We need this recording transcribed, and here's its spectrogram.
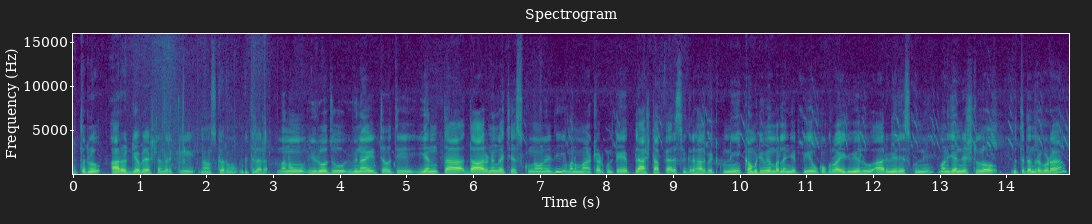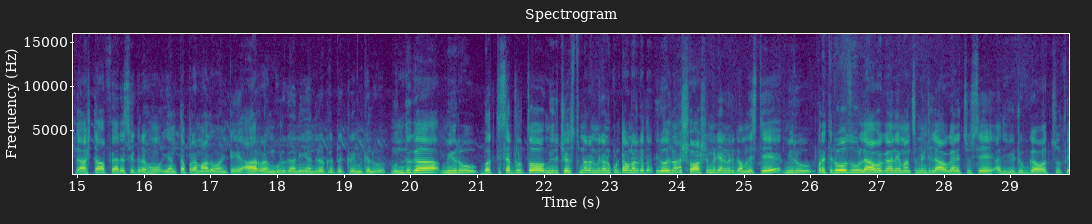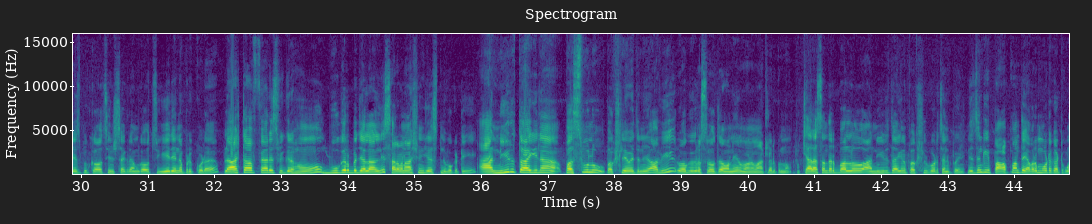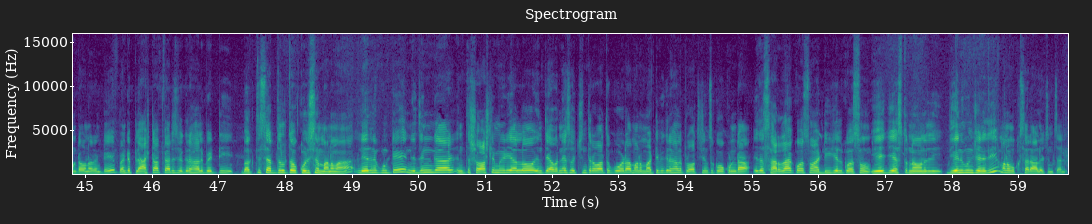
మిత్రులు ఆరోగ్య అభిలాషులందరికీ నమస్కారం. మిత్రులరా మనం ఈరోజు వినాయక చవితి ఎంత దారుణంగా చేసుకున్నాం అనేది మనం మాట్లాడుకుంటే ప్లాస్టర్ ఆఫ్ ప్యారిస్ విగ్రహాలు పెట్టుకుని కమిటీ మెంబర్లు అని చెప్పి ఒక్కొక్కరు ఐదు వేలు ఆరు వేలు వేసుకుని మన జనరేషన్లో మిత్రులందరూ కూడా ప్లాస్టర్ ఆఫ్ ప్యారిస్ విగ్రహం ఎంత ప్రమాదం అంటే ఆ రంగులు కానీ అందులో కలిపే కెమికల్ ముందుగా మీరు భక్తి శ్రద్ధలతో మీరు చేస్తున్నారని మీరు అనుకుంటా ఉన్నారు కదా? ఈ రోజున సోషల్ మీడియాని మీరు గమనిస్తే మీరు ప్రతిరోజు లేవగానే మంచం నుంచి లేవగానే చూసే అది యూట్యూబ్ కావచ్చు ఫేస్బుక్ కావచ్చు ఇన్స్టాగ్రామ్ కావచ్చు ఏదైనప్పటికి కూడా ప్లాస్ట్ ఆఫ్ ప్యారిస్ విగ్రహం భూగర్భ జలాల్ని సర్వనాశనం చేస్తుంది. ఒకటి ఆ నీరు తాగిన పశువులు పక్షులు ఏవైతే ఉన్నాయో అవి రోగగ్రస్తులు అవుతామని మనం మాట్లాడుకున్నాం. చాలా సందర్భాల్లో ఆ నీరు తాగిన పక్షులు కూడా చనిపోయినాయి నిజంగా ఈ పాపం అంతా ఎవరు మూట కట్టుకుంటా ఉన్నారంటే అంటే ప్లాస్ట్ ఆఫ్ ప్యారిస్ విగ్రహాలు పెట్టి భక్తి శ్రద్ధలతో కొలిసిన మనమా? లేదనుకుంటే నిజంగా ఇంత సోషల్ మీడియాలో ఇంత అవేర్నెస్ వచ్చిన తర్వాత కూడా మనం మట్టి విగ్రహాలను ప్రోత్సహించుకోకుండా ఏదో సరదా కోసం ఆ డీజిల్ కోసం ఏం చేస్తున్నాం అనేది దేని గురించి అనేది మనం ఒకసారి ఆలోచించాలి.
